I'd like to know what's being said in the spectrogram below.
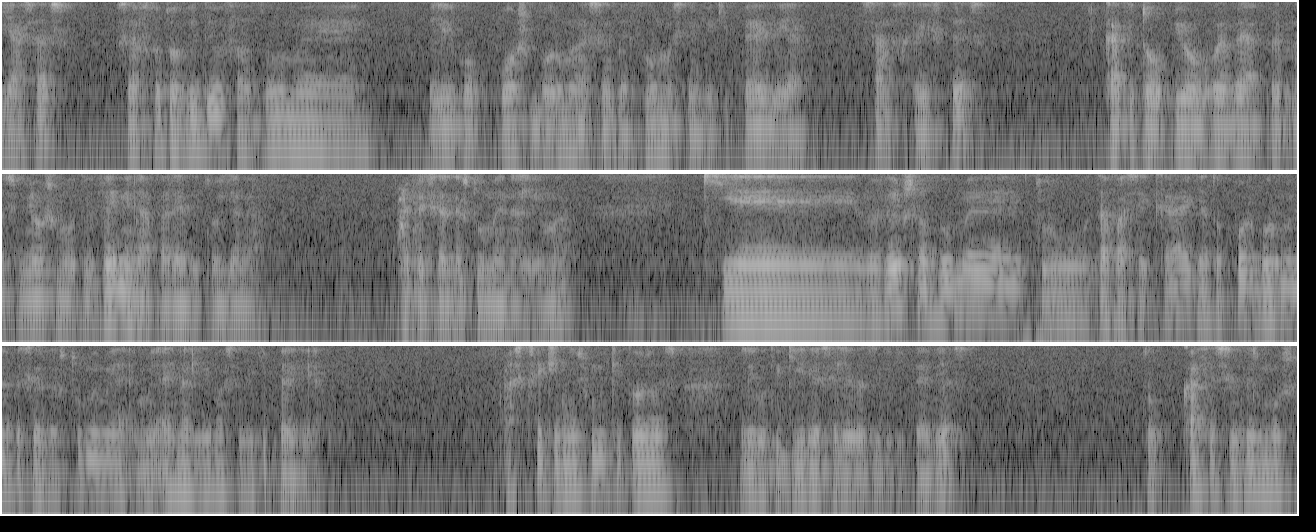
Γεια σας. Σε αυτό το βίντεο θα δούμε λίγο πώς μπορούμε να συνδεθούμε στην Wikipedia σαν χρήστες κάτι το οποίο βέβαια πρέπει να σημειώσουμε ότι δεν είναι απαραίτητο για να επεξεργαστούμε ένα λίμα και βεβαίως θα δούμε το, τα βασικά για το πώς μπορούμε να επεξεργαστούμε με, ένα λίμα στη Wikipedia. Ας ξεκινήσουμε κοιτώντας λίγο την κύρια σελίδα της Wikipedia. Το κάθε σύνδεσμος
